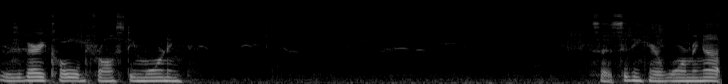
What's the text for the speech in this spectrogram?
It was a very cold, frosty morning. So it's sitting here warming up.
